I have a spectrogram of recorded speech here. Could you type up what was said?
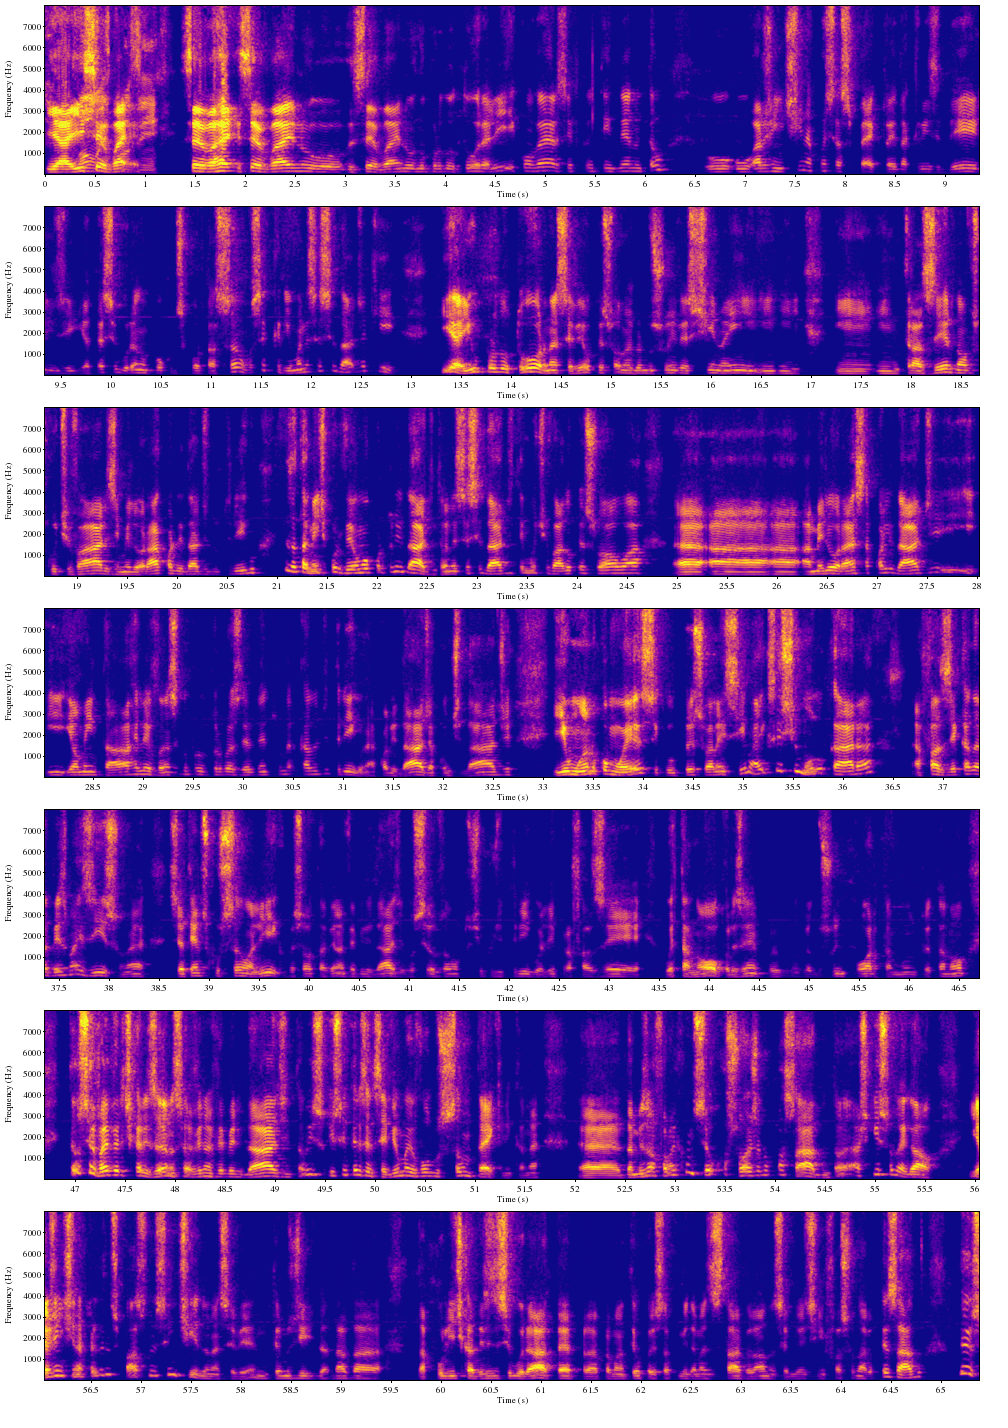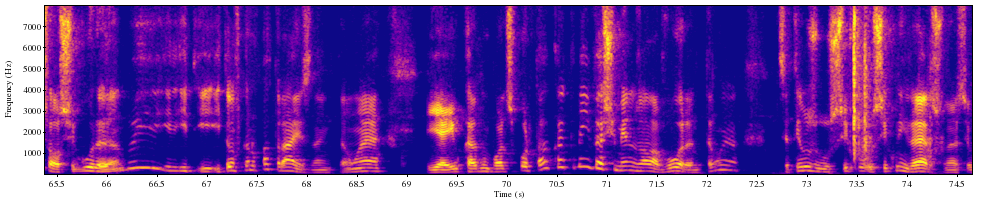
E aí Bom, você vai, você vai, você vai no, você vai no, no, produtor ali e conversa, e fica entendendo. Então, o, o Argentina com esse aspecto aí da crise deles e, e até segurando um pouco de exportação, você cria uma necessidade aqui. E aí o produtor, né, você vê o pessoal no Rio Grande do Sul investindo em, em, em, em, trazer novos cultivares e melhorar a qualidade do trigo, exatamente por ver uma oportunidade. Então, a necessidade tem motivado o pessoal a, a, a, a melhorar essa qualidade e, e, aumentar a relevância do produtor brasileiro dentro do mercado de trigo, né? a qualidade, a quantidade. E um ano como esse, que o preço vai lá em cima, aí que você estimula o cara a fazer cada vez mais isso, né? Você tem a discussão ali, que o pessoal está vendo a viabilidade, você usar outro tipo de trigo ali para fazer o etanol, por exemplo, o Rio Grande do Sul importa muito etanol. Então você vai verticalizando, você vai vendo a viabilidade, então isso, isso é interessante, você vê uma evolução técnica, né? É, da mesma forma que aconteceu com a soja no passado. Então, acho que isso é legal. E a Argentina perdendo espaço nesse sentido, né? Você vê, em termos de, da, da, da política deles de segurar até para manter o preço da comida mais estável lá nesse ambiente inflacionário pesado, o pessoal segurando e estão ficando para trás, né? Então é. E aí o cara não pode exportar, o cara também investe menos na lavoura. Então é, você tem o, o, ciclo, o ciclo inverso, né? Você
